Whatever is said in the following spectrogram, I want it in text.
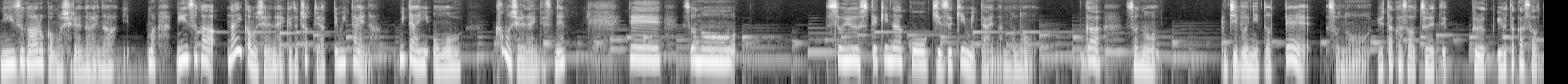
ニーズがあるかもしれないな。まあニーズがないかもしれないけどちょっとやってみたいなみたいに思うかもしれないんですね。でそのそういう素敵なこう気づきみたいなものがその自分にとってその豊かさを連れてくる豊かさを連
